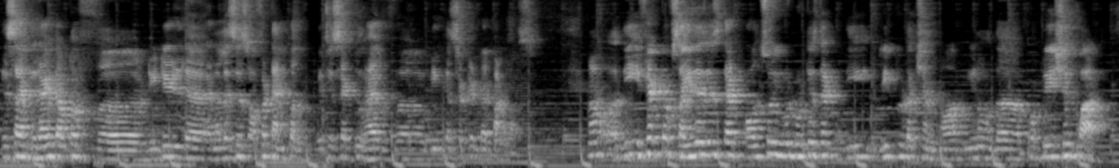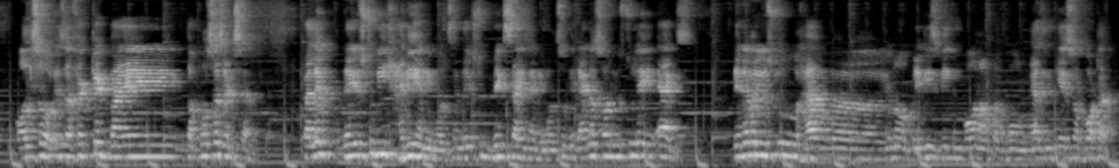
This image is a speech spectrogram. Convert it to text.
This I have derived out of uh, detailed uh, analysis of a temple which is said to have uh, been constructed by Pandavas. Now, uh, the effect of sizes is that also you would notice that the reproduction or you know the procreation part also is affected by the process itself. Pele, there used to be heavy animals and there used to be big sized animals. So the dinosaur used to lay eggs. They never used to have, uh, you know, babies being born out of home, as in case of water.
